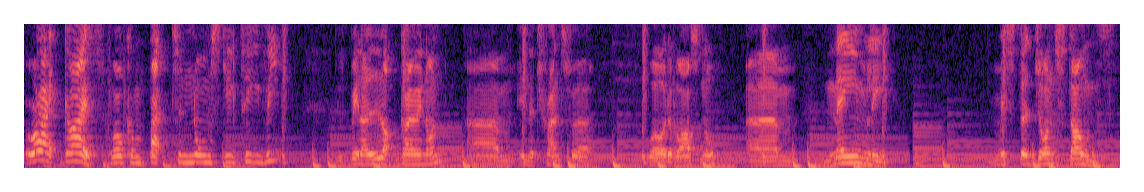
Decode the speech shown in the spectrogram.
Right, guys, welcome back to Normski TV. There's been a lot going on um, in the transfer world of Arsenal, um, namely Mr. John Stones.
